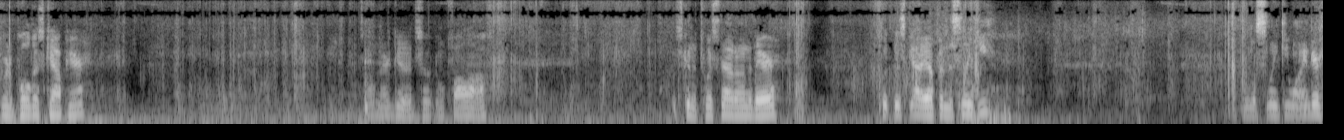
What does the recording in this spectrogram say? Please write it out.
We're gonna pull this cap here. It's on there good so it don't fall off. Just gonna twist that onto there. Put this guy up in the slinky. Little slinky winder.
